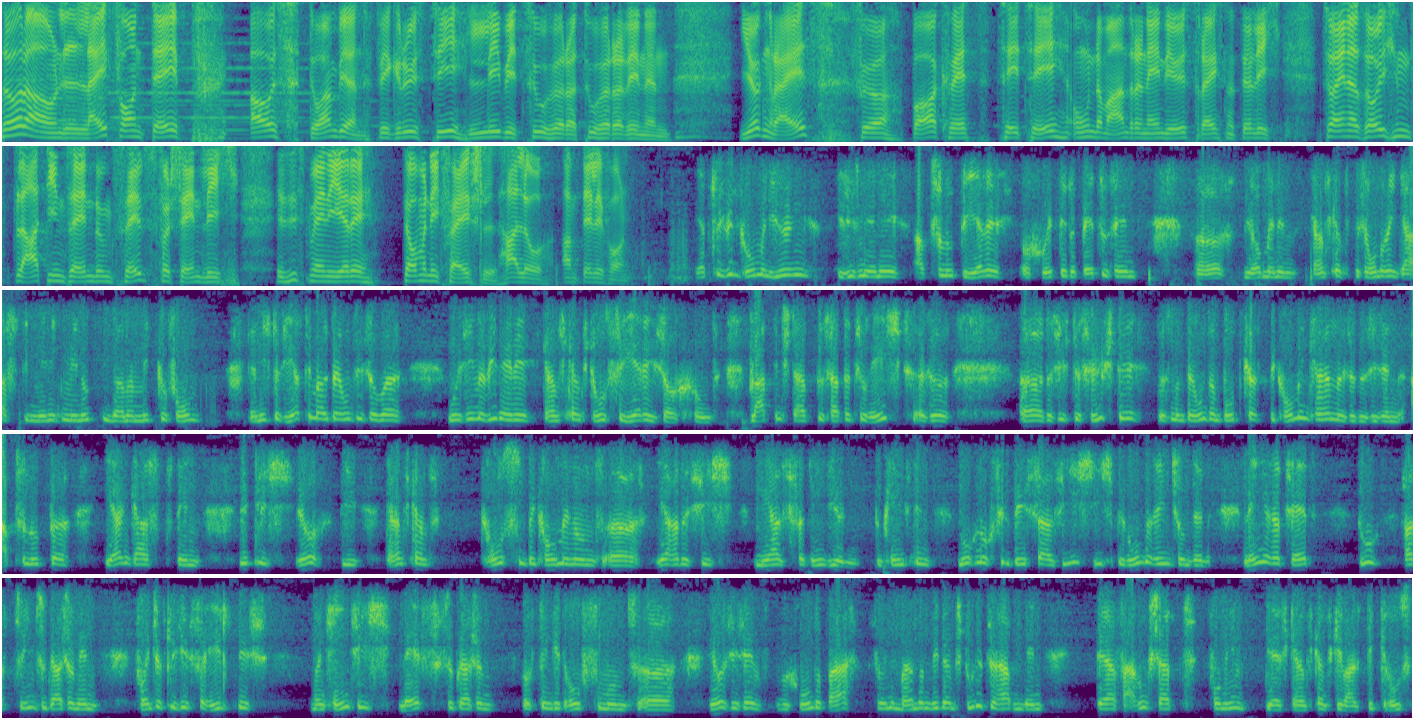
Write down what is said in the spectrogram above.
So, und live on tape aus Dornbirn begrüßt Sie, liebe Zuhörer, Zuhörerinnen. Jürgen Reis für PowerQuest CC und am anderen Ende Österreichs natürlich zu einer solchen Platin-Sendung selbstverständlich. Es ist mir eine Ehre, Dominik Feischl, hallo am Telefon. Herzlich willkommen, Jürgen. Es ist mir eine absolute Ehre, auch heute dabei zu sein. Äh, wir haben einen ganz, ganz besonderen Gast in wenigen Minuten dann am Mikrofon, der nicht das erste Mal bei uns ist, aber wo es immer wieder eine ganz, ganz große Ehre ist auch. Und Platinstatus hat er zu Recht. Also äh, das ist das Höchste, das man bei unserem Podcast bekommen kann. Also das ist ein absoluter Ehrengast, den wirklich ja die ganz, ganz Großen bekommen und äh, er hat es sich mehr als verdient, Jürgen. Du kennst ihn noch, noch viel besser als ich. Ich bewundere ihn schon seit längerer Zeit. Du hast zu ihm sogar schon ein freundschaftliches Verhältnis. Man kennt sich live sogar schon, hast ihn getroffen und äh, ja, es ist einfach wunderbar, so einen Mann dann wieder im Studio zu haben, denn der Erfahrungsschatz von ihm, der ist ganz, ganz gewaltig groß.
